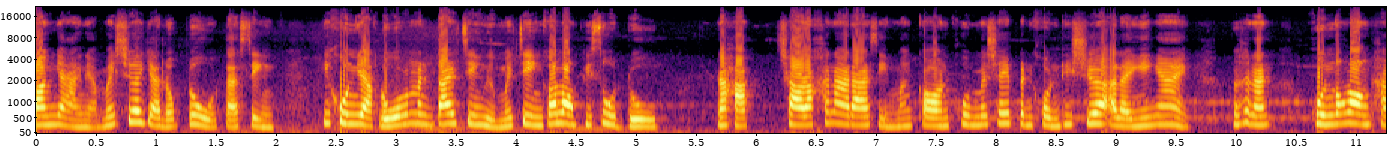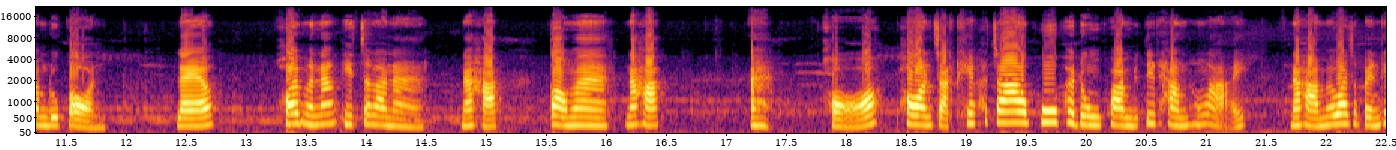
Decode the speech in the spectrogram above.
บางอย่างเนี่ยไม่เชื่ออย่าลบหลู่แต่สิ่งที่คุณอยากรู้ว่ามันได้จริงหรือไม่จริงก็ลองพิสูจน์ดูนะคะ ชาวลัคนาราศีมังกรคุณไม่ใช่เป็นคนที่เชื่ออะไรง่าย ๆ เพราะฉะนั้น คุณต้องลองทำดูก่อน แล้วค่อยมานั่งพิจารณานะคะ ต่อมานะคะอะขอพรจากเทพเจ้าผู้พดุงความยุติธรรมทั้งหลายนะคะ ไม่ว่าจะเป็นเท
